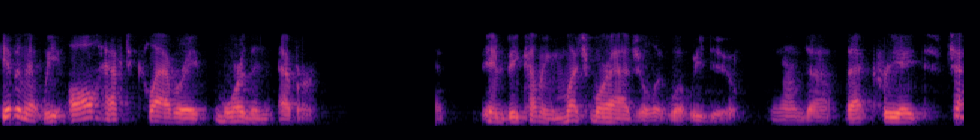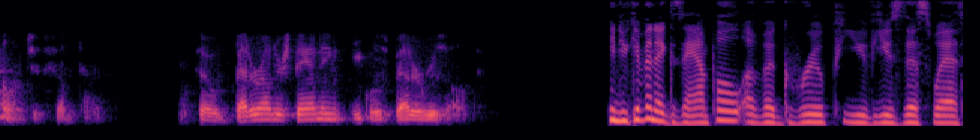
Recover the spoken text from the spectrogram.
given that we all have to collaborate more than ever in becoming much more agile at what we do. and uh, that creates challenges sometimes. So better understanding equals better results. Can you give an example of a group you've used this with,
